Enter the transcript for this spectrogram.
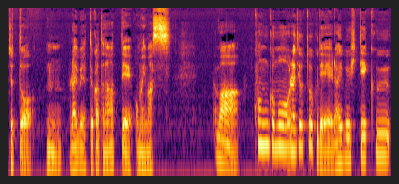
ちょっと、うん、ライブやってよかったなって思います。まあ、今後もラジオトークでライブしていく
